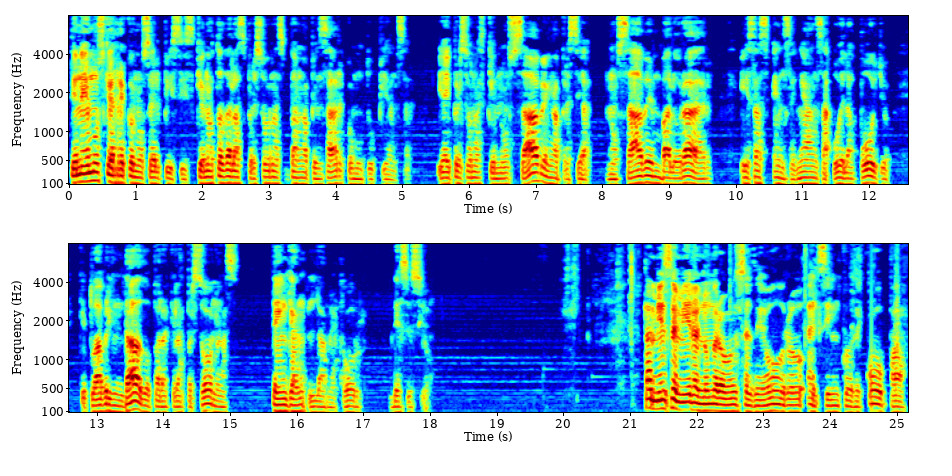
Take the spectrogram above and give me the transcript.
Tenemos que reconocer, Piscis, que no todas las personas van a pensar como tú piensas. Y hay personas que no saben apreciar, no saben valorar esas enseñanzas o el apoyo que tú has brindado para que las personas tengan la mejor decisión. También se mira el número 11 de oro, el 5 de copa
